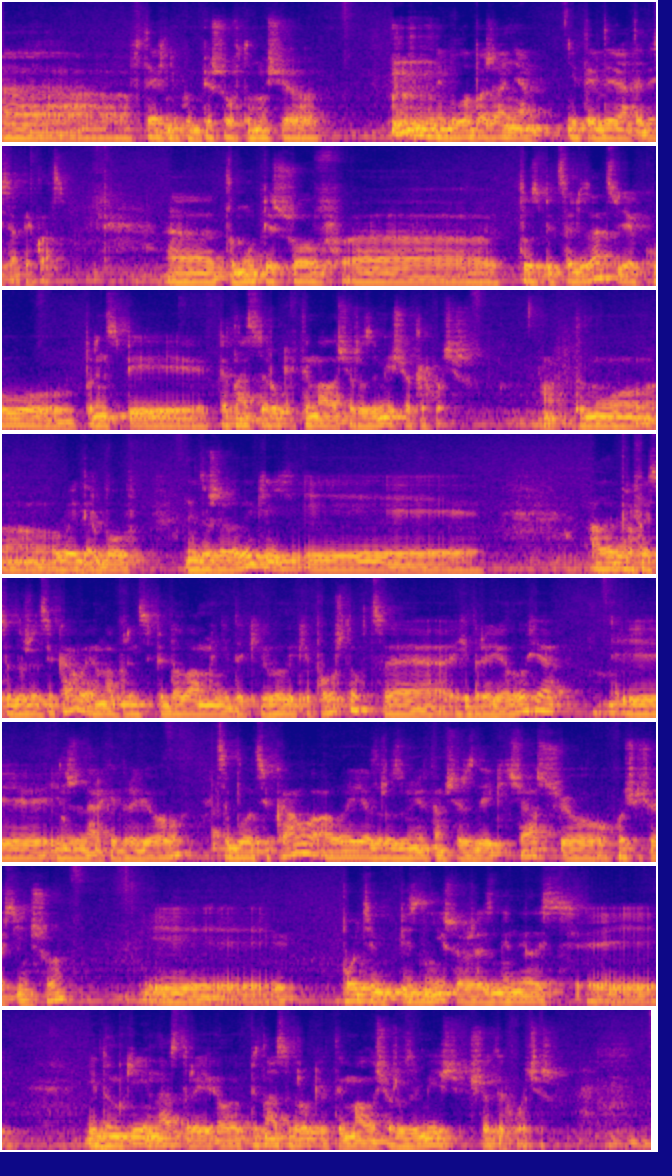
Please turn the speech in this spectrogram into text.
в техніку пішов, тому що не було бажання йти в 9-10 клас. Тому пішов ту спеціалізацію, яку, в принципі, в 15 років ти мало що розумієш, що ти хочеш. Тому вибір був не дуже великий, і... але професія дуже цікава, і вона, в принципі, дала мені такий великий поштовх. Це гідрогеологія і інженер-гідрогеолог. Це було цікаво, але я зрозумів там через деякий час, що хочу щось іншого. І потім пізніше вже змінились і, і думки, і настрої, але в 15 років ти мало що розумієш, що ти хочеш.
